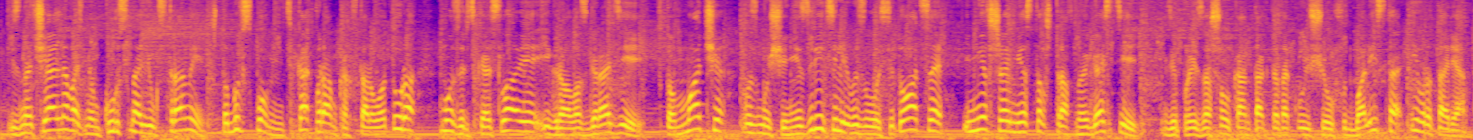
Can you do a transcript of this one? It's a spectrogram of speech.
Изначально возьмем курс на юг страны, чтобы вспомнить, как в рамках второго тура Мозырская Славия играла с Городеей. В том матче возмущение зрителей вызвала ситуация, имевшая место в штрафной гостей, где произошел контакт атакующего футболиста и вратаря.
